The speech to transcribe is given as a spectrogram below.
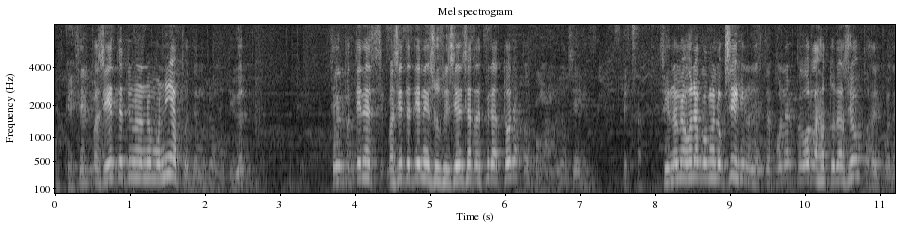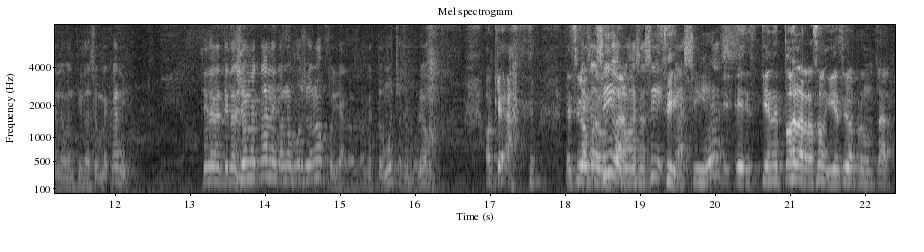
Ok. Si el paciente tiene una neumonía, pues démosle un antibiótico. Si el paciente tiene insuficiencia respiratoria, pues pongámosle oxígeno. Exacto. Si no mejora con el oxígeno y se pone peor la saturación, pues ahí pone la ventilación mecánica. Si la ventilación mecánica no funcionó, pues ya lo lamentó mucho, se murió. Ok, eso iba a ¿Es así o no es así? Sí, Así es. Tiene toda la razón y eso iba a preguntar.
